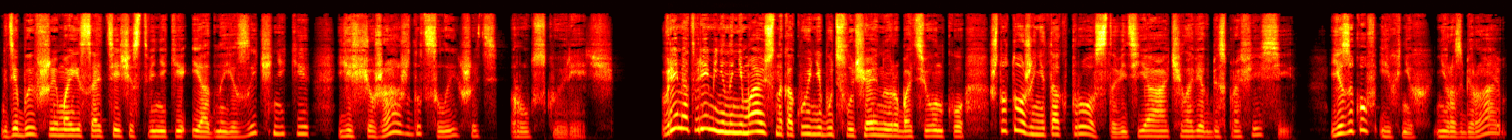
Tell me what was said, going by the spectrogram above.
где бывшие мои соотечественники и одноязычники еще жаждут слышать русскую речь. Время от времени нанимаюсь на какую-нибудь случайную работенку, что тоже не так просто, ведь я человек без профессии. Языков ихних не разбираю,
